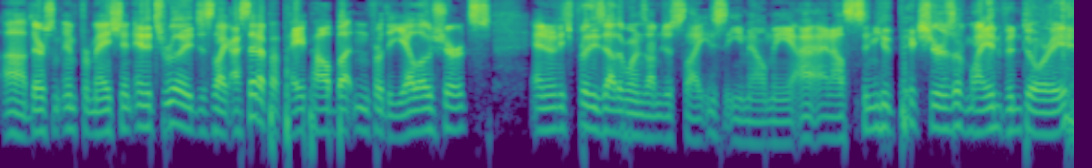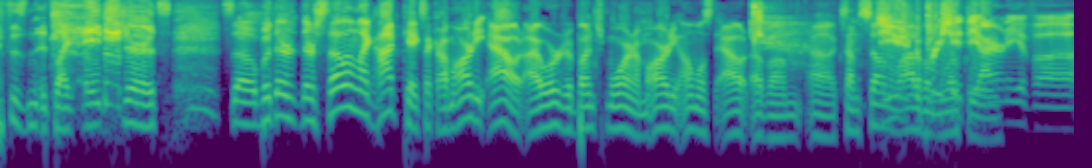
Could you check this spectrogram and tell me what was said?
Uh, there's some information, and it's really just like I set up a PayPal button for the yellow shirts, and for these other ones, I'm just like, just email me, I, and I'll send you pictures of my inventory. It's, it's like eight shirts, so but they're they're selling like hotcakes. Like I'm already out. I ordered a bunch more, and I'm already almost out of them because I'm selling a lot of them I appreciate the irony of uh,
